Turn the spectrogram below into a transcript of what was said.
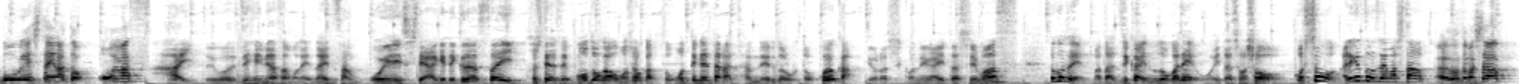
防衛したいなと思います。はい。ということでぜひ皆さんもねナイトさん応援してあげてください。そしてですねこの動画面白かったと思ってくれたらチャンネル登録と高評価よろしくお願いいたします。ということでまた次回の動画でお会いいたしましょう。ご視聴ありがとうございました。ありがとうございました。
